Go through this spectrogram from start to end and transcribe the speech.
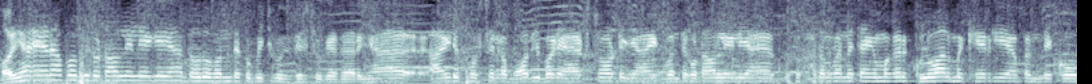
और यहाँ एरा पॉपी को डाउन ले लिया गया, यहाँ दो दो बंदे को बीच में गिर चुके थे यहाँ आई डी फोर्सर का बहुत ही बढ़िया हेड शॉट यहाँ एक बंदे को डाउन ले लिया है, उसको खत्म करना चाहेंगे, मगर गुलवाल में घेर लिया बंदे को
